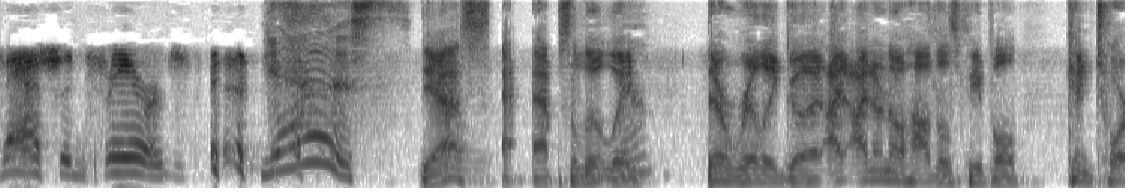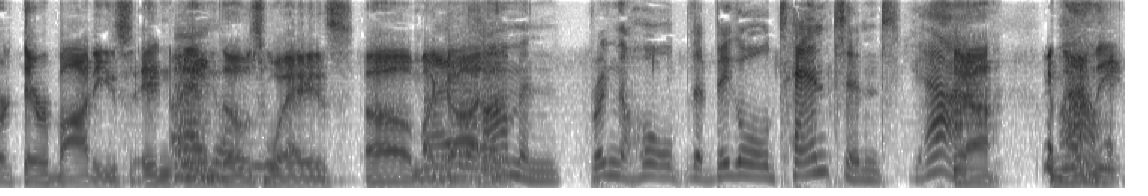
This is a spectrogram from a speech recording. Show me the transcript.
fashioned fairs. Yes. Yes, a- absolutely. They're really good. I, I don't know how those people contort their bodies in, in don't those ways. Oh my god. Come and bring the whole the big old tent and yeah. Yeah. And they're in the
